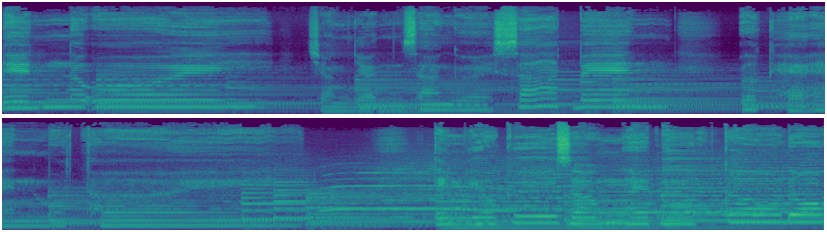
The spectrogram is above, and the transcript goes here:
đến nỗi chẳng nhận ra người sát bên, ước hẹn một thời tình yêu cứ giống hết một câu đố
